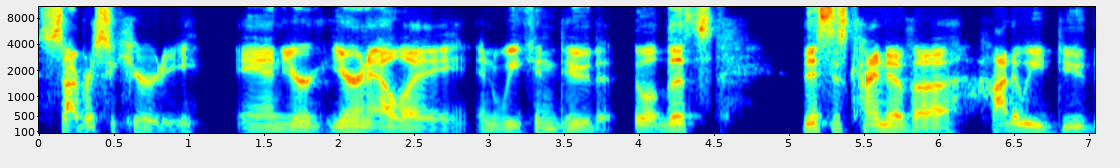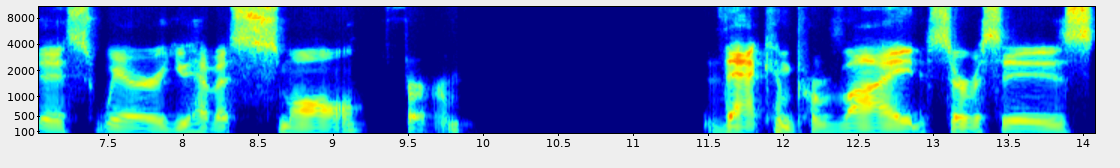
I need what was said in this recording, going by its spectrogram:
cybersecurity and you're you're in la and we can do that well this this is kind of a how do we do this where you have a small firm that can provide services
